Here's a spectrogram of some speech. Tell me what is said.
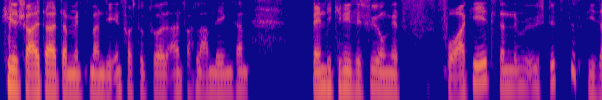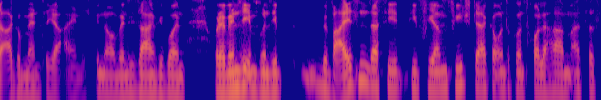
Killschalter, damit man die Infrastruktur einfach lahmlegen kann. Wenn die chinesische Führung jetzt vorgeht, dann stützt es diese Argumente ja eigentlich. Genau, wenn sie sagen, sie wollen, oder wenn sie im Prinzip beweisen, dass sie die Firmen viel stärker unter Kontrolle haben, als das,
